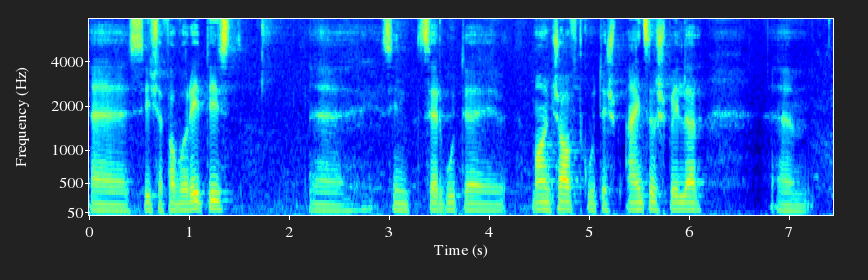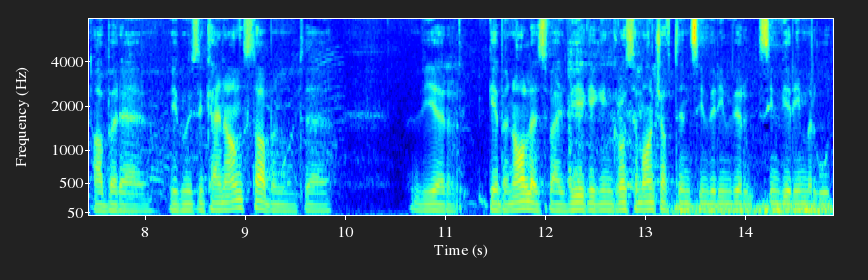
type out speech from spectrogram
äh, sicher Favorit ist. Äh, sind sehr gute Mannschaft, gute Einzelspieler, ähm, aber äh, wir müssen keine Angst haben und äh, wir geben alles, weil wir gegen große Mannschaften sind wir, sind wir immer gut.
